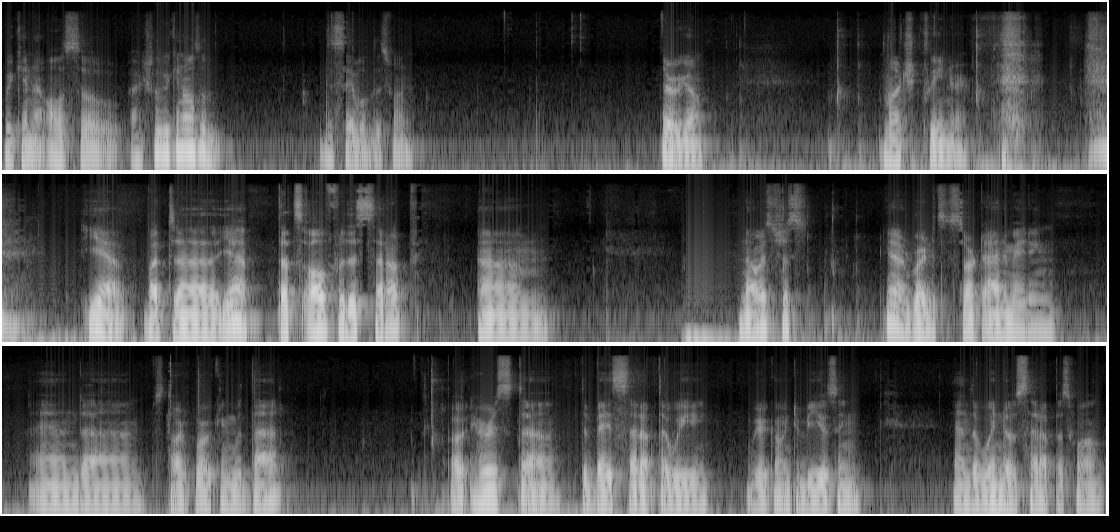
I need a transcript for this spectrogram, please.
We can also, actually we can also disable this one. There we go. Much cleaner. yeah, but uh, yeah, that's all for this setup. Um, now it's just yeah ready to start animating and uh, start working with that. But here's the the base setup that we we are going to be using, and the Windows setup as well.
